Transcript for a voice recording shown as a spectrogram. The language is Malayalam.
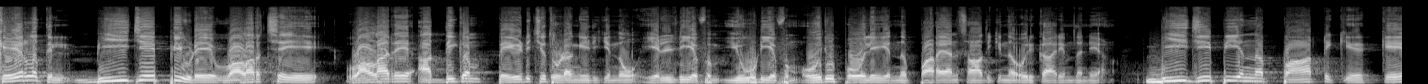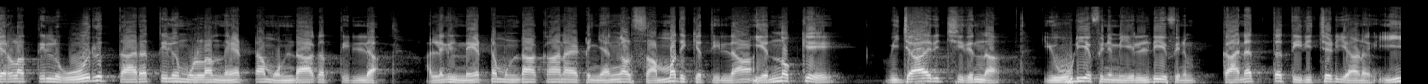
കേരളത്തിൽ ബി ജെ പിയുടെ വളർച്ചയെ വളരെ അധികം പേടിച്ചു തുടങ്ങിയിരിക്കുന്നു എൽ ഡി എഫും യു ഡി എഫും ഒരുപോലെ എന്ന് പറയാൻ സാധിക്കുന്ന ഒരു കാര്യം തന്നെയാണ്. ബി ജെ പി എന്ന പാർട്ടിക്ക് കേരളത്തിൽ ഒരു തരത്തിലുമുള്ള നേട്ടം ഉണ്ടാകത്തില്ല അല്ലെങ്കിൽ നേട്ടമുണ്ടാക്കാനായിട്ട് ഞങ്ങൾ സമ്മതിക്കത്തില്ല എന്നൊക്കെ വിചാരിച്ചിരുന്ന യു ഡി എഫിനും എൽ ഡി എഫിനും കനത്ത തിരിച്ചടിയാണ് ഈ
